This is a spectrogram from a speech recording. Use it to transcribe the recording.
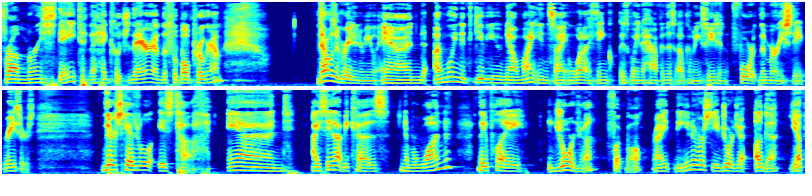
from Murray State, the head coach there of the football program. That was a great interview, and I'm going to give you now my insight and what I think is going to happen this upcoming season for the Murray State Racers. Their schedule is tough, and I say that because number one, they play Georgia football, right? The University of Georgia, UGA, yep.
